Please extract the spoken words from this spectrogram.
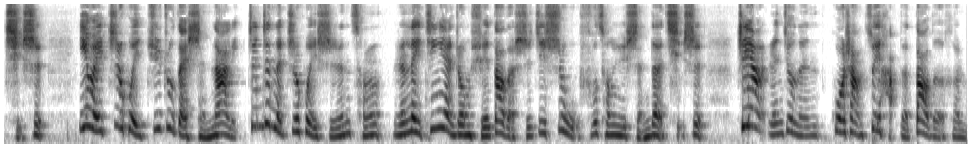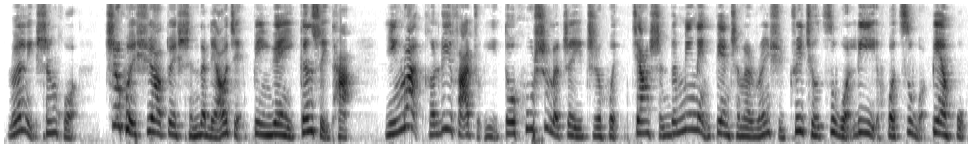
启示，因为智慧居住在神那里。真正的智慧使人从人类经验中学到的实际事物服从于神的启示，这样人就能过上最好的道德和伦理生活。智慧需要对神的了解，并愿意跟随他。淫乱和律法主义都忽视了这一智慧，将神的命令变成了允许追求自我利益或自我辩护。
